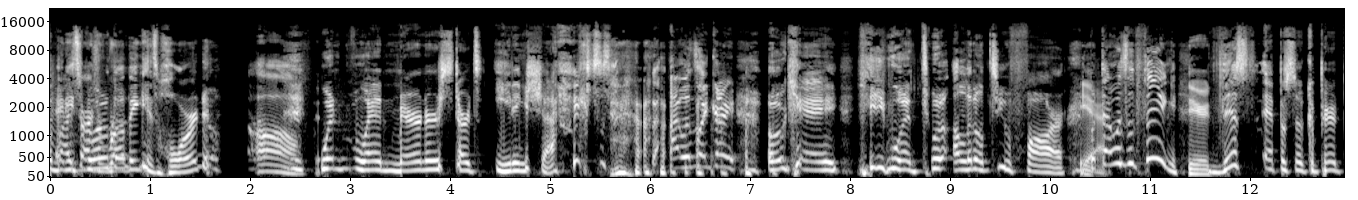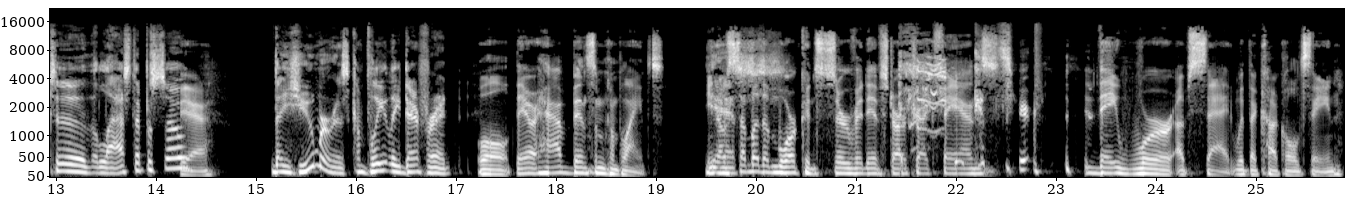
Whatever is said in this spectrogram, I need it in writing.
And he vice- starts rubbing his horn. Oh, when when Mariner starts eating Shax, I was like, right, okay, he went to a little too far. Yeah. But that was the thing, Dude. This episode compared to the last episode, yeah. the humor is completely different. Well, there have been some complaints. You know, some of the more conservative Star Trek fans, they were upset with the cuckold scene.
